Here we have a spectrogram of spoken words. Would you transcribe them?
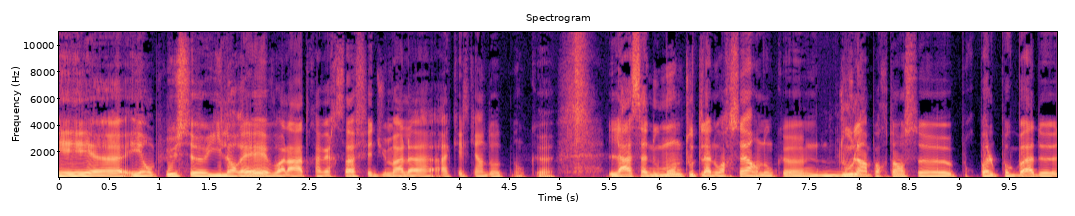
Et, euh, et en plus, euh, il aurait, voilà, à travers ça, fait du mal à, quelqu'un d'autre. Donc euh, là, ça nous montre toute la noirceur. Donc d'où l'importance pour Paul Pogba de,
